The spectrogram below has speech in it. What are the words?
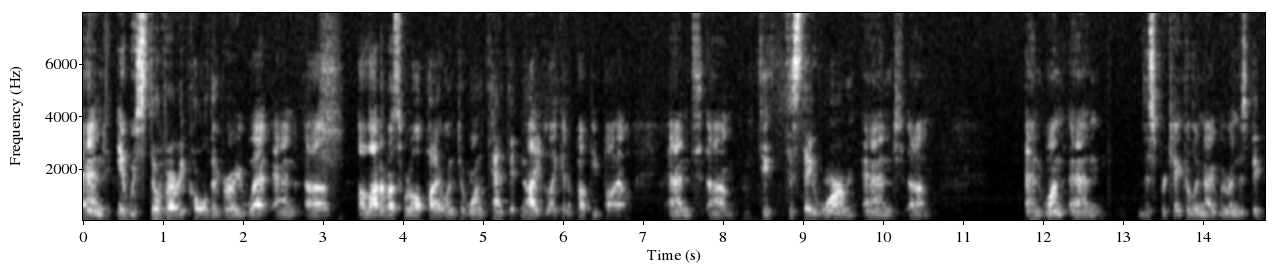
and it was still very cold and very wet, and uh, a lot of us would all pile into one tent at night, like in a puppy pile, and um, to, to stay warm. And um, and one and this particular night, we were in this big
